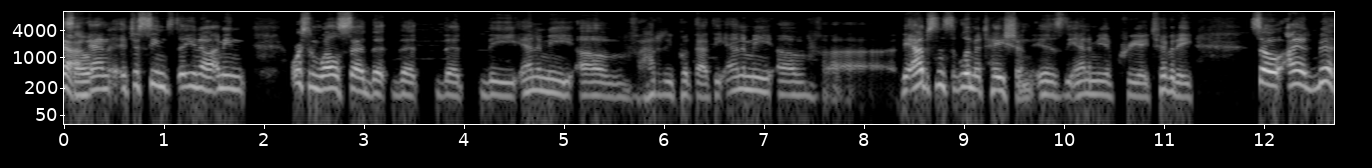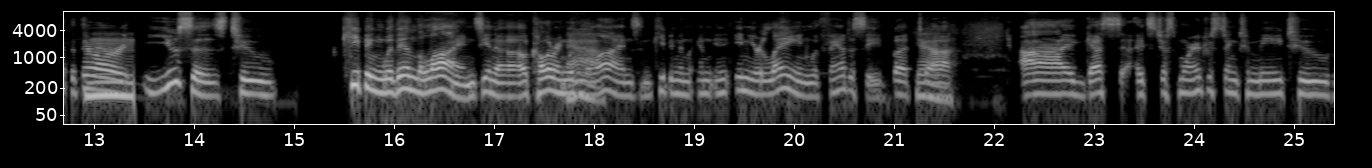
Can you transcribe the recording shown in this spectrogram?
yeah So- and it just seems that you know i mean orson welles said that that that the enemy of how did he put that the enemy of uh, the absence of limitation is the enemy of creativity so i admit that there are Mm. uses to keeping within the lines you know coloring within the lines and keeping in, in, in your lane with fantasy but Yeah. uh, i guess it's just more interesting to me to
